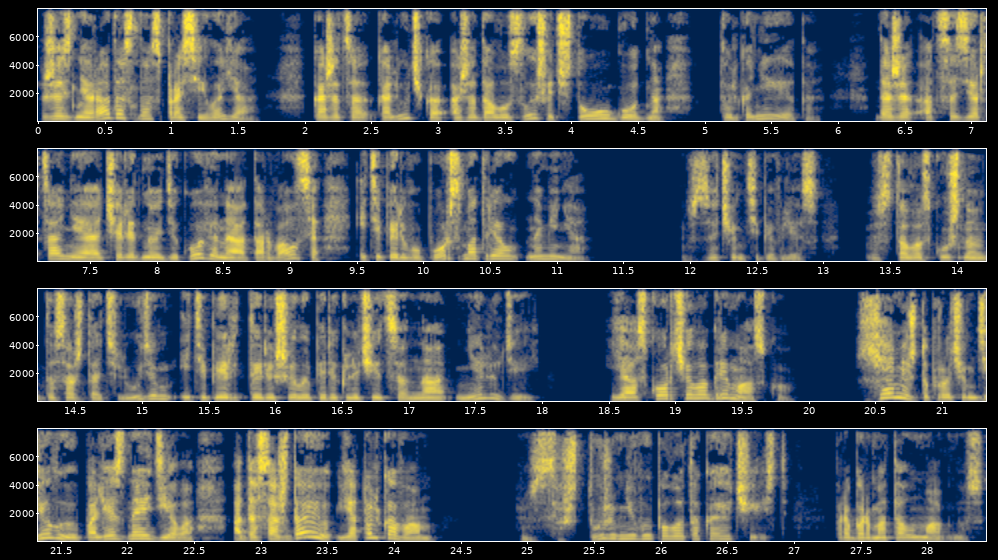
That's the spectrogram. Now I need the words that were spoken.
Жизнерадостно спросила я. Кажется, колючка ожидал услышать что угодно, только не это. Даже от созерцания очередной диковины оторвался и теперь в упор смотрел на меня. «Зачем тебе в лес? Стало скучно досаждать людям, и теперь ты решила переключиться на не людей?» Я скорчила гримаску. «Я, между прочим, делаю полезное дело, а досаждаю я только вам». «За что же мне выпала такая честь?» — пробормотал Магнус.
